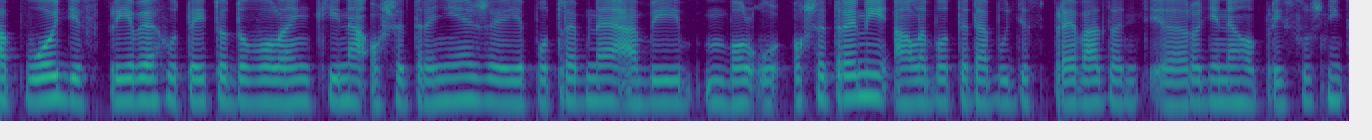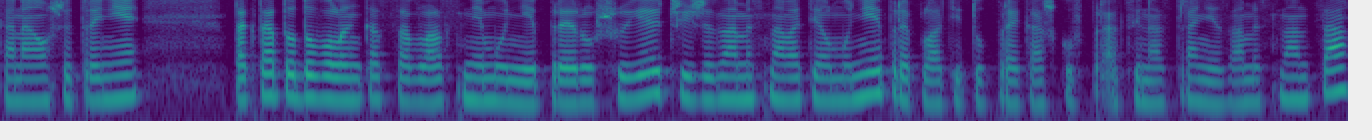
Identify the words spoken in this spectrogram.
a pôjde v priebehu tejto dovolenky na ošetrenie, že je potrebné, aby bol ošetrený alebo teda bude sprevádzať e, rodinného príslušníka na ošetrenie, tak táto dovolenka sa vlastne mu neprerušuje, čiže zamestnávateľ mu nepreplatí tú prekážku v práci na strane zamestnanca,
